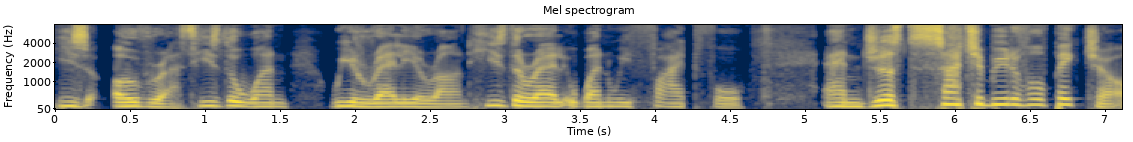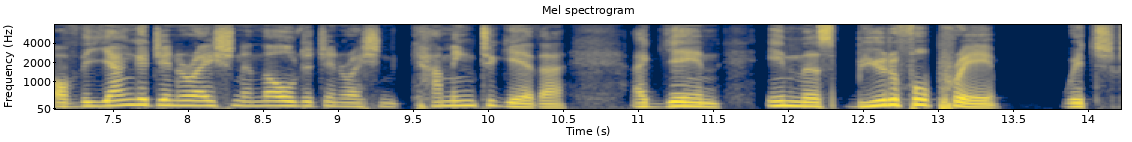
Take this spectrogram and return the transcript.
He's over us. He's the one we rally around. He's the one we fight for. And just such a beautiful picture of the younger generation and the older generation coming together again in this beautiful prayer, which,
